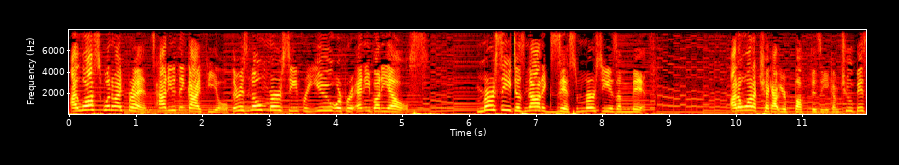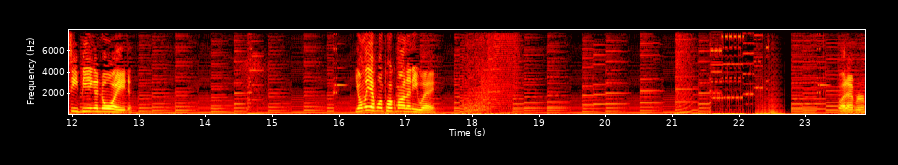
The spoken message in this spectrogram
I lost one of my friends. How do you think I feel? There is no mercy for you or for anybody else. Mercy does not exist. Mercy is a myth. I don't want to check out your buff physique. I'm too busy being annoyed. You only have one Pokemon anyway. Whatever.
